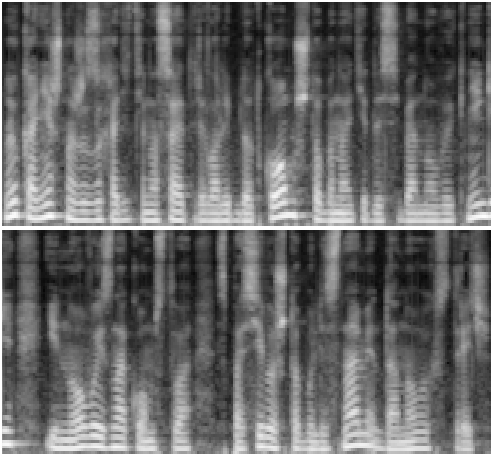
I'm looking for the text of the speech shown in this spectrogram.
Ну и, конечно же, заходите на сайт relalib.com, чтобы найти для себя новые книги и новые знакомства. Спасибо, что были с нами. До новых встреч.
